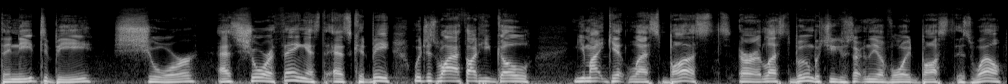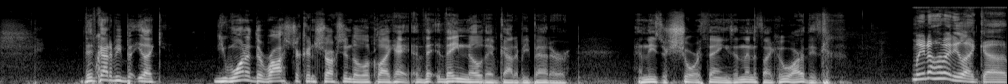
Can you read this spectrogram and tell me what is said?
they need to be sure as sure a thing as as could be which is why I thought he'd go you might get less busts or less boom but you can certainly avoid bust as well. They've got to be like you wanted the roster construction to look like hey they, they know they've got to be better. And these are sure things. And then it's like who are these guys Well, you know how many like uh,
